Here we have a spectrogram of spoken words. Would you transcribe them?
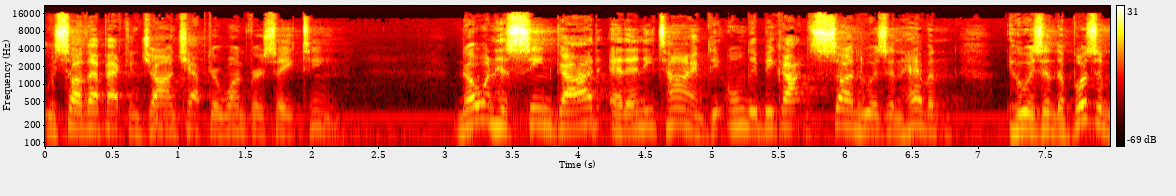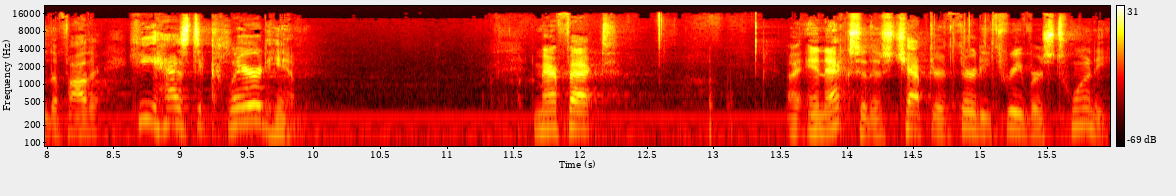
We saw that back in John chapter 1, verse 18. No one has seen God at any time. The only begotten Son who is in heaven, who is in the bosom of the Father, he has declared him. Matter of fact, uh, in Exodus chapter 33, verse 20,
